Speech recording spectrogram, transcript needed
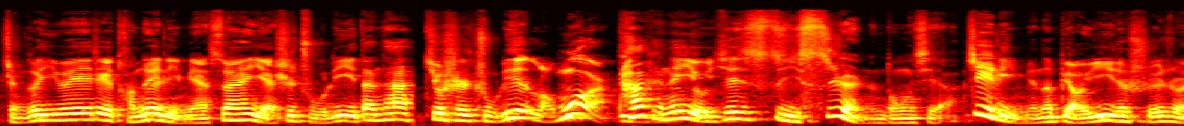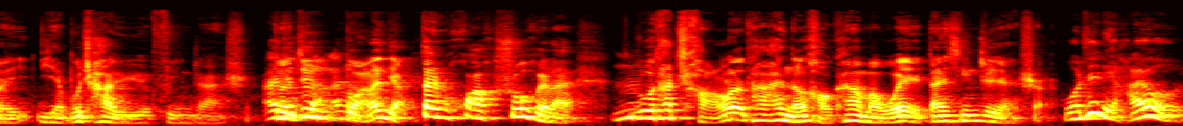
整个 EVA 这个团队里面，虽然也是主力，但他就是主力的老莫儿，他肯定有一些自己私人的东西。啊这里面的表意的水准也不差于《福音战士》，对，就哎就短了点短了点儿。但是话说回来，如果它长了，它还能好看吗？我也担心这件事儿。我这里还有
